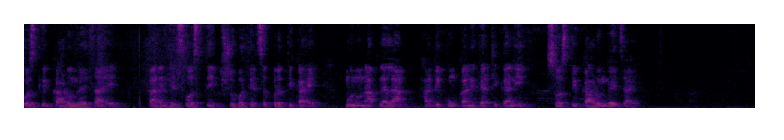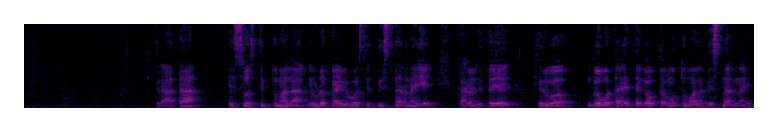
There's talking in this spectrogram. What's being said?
स्वस्तिक काढून घ्यायचं आहे. कारण हे स्वस्तिक शुभतेचं प्रतीक आहे. म्हणून आपल्याला हळदी कुंकाने त्या ठिकाणी स्वस्तिक काढून घ्यायचं आहे. तर आता हे स्वस्तिक तुम्हाला एवढं काय व्यवस्थित दिसणार नाहीये. कारण इथं हिरवं गवत आहे. त्या गवतामुळे तुम्हाला दिसणार नाही.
